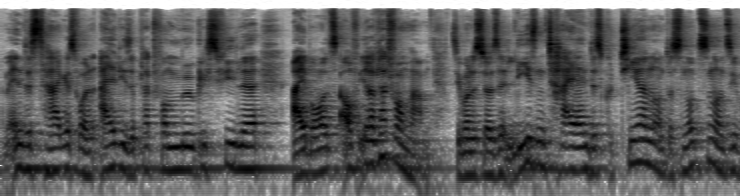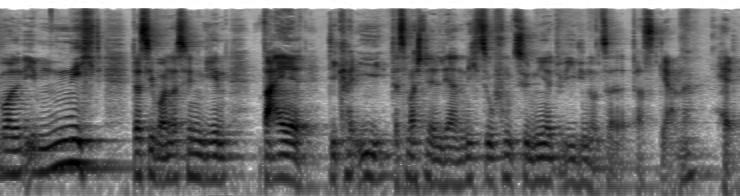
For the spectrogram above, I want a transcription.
am Ende des Tages wollen all diese Plattformen möglichst viele Eyeballs auf ihrer Plattform haben. Sie wollen es also lesen, teilen, diskutieren und das nutzen und sie wollen eben nicht, dass sie woanders hingehen, weil die KI, das maschinelle Lernen nicht so funktioniert, wie die Nutzer das gerne hätten.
